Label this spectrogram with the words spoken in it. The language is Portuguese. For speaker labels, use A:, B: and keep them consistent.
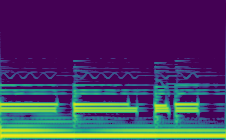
A: Música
